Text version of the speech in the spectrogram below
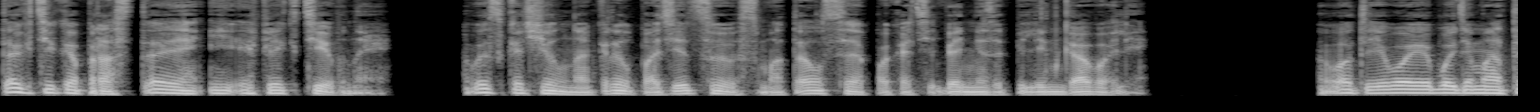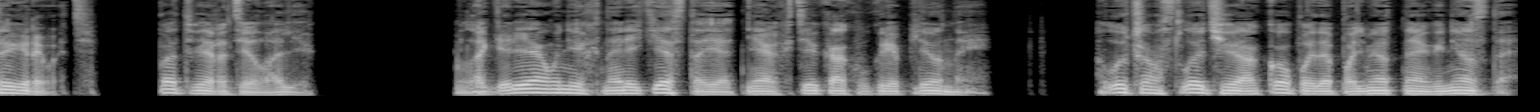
Тактика простая и эффективная. Выскочил, накрыл позицию, смотался, пока тебя не запеленговали. «Вот его и будем отыгрывать», — подтвердил Олег. Лагеря у них на реке стоят не ахти как укрепленные. В лучшем случае окопы да пулеметные гнезда.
